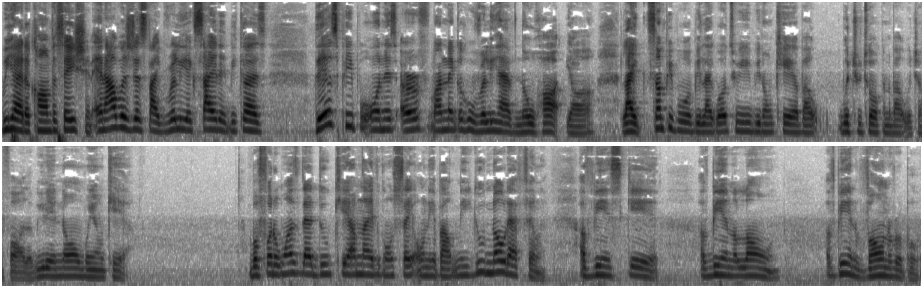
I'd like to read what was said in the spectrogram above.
We had a conversation, and I was just like really excited because there's people on this earth, my nigga, who really have no heart, y'all. Like some people would be like, "Well, Tweety, we don't care about what you talking about with your father. We didn't know him. We don't care." But for the ones that do care, I'm not even to say only about me. You know that feeling of being scared, of being alone, of being vulnerable,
